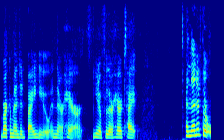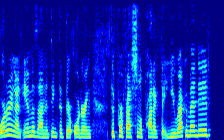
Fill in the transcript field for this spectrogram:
recommended by you in their hair, you know, for their hair type. And then if they're ordering on Amazon and think that they're ordering the professional product that you recommended,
